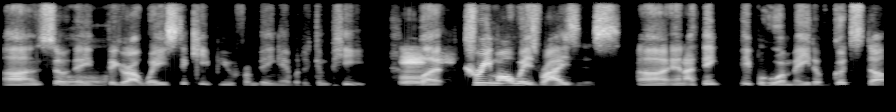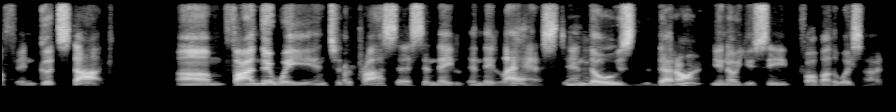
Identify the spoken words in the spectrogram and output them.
Uh, so they Oh. figure out ways to keep you from being able to compete. Mm. But cream always rises. Uh, and I think people who are made of good stuff and good stock um, find their way into the process and they and they last. Mhm. And those that aren't, you know, you see fall by the wayside.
